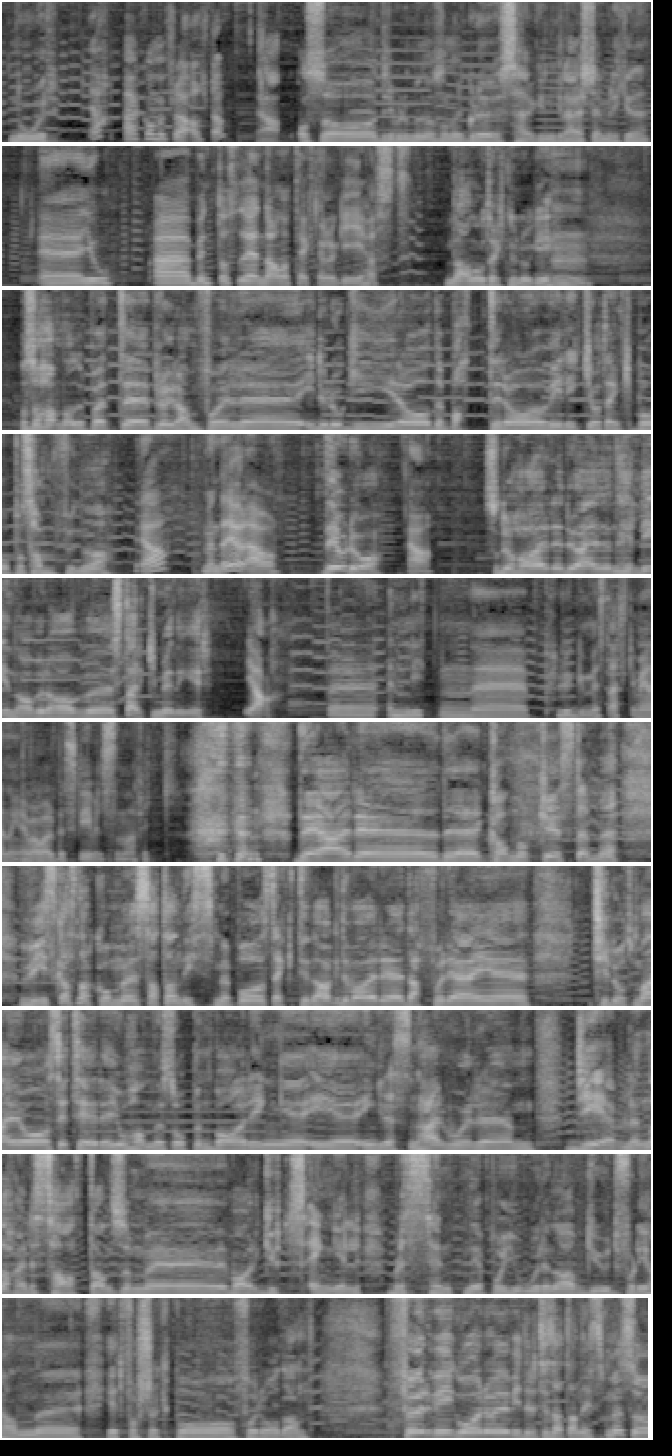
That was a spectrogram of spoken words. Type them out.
nord. Ja, jeg kommer fra Alta. Ja, Og så driver du med noen sånne Gløshaugen-greier, stemmer ikke det? Eh, jo, jeg begynte å studere nanoteknologi i høst. Nanoteknologi. Mm. Og så havna du på et eh, program for eh, ideologier og debatter, og vi liker jo å tenke på, på samfunnet, da. Ja, men det gjør jeg òg. Det gjør du òg. Ja. Så du, har, du er en heldig innehaver av eh, sterke meninger. ja. En liten eh, plugg med sterke meninger, var vel beskrivelsen jeg fikk. Det, er, eh, det kan nok stemme. Vi skal snakke om satanisme på sekt i dag. Det var derfor jeg tillot meg å sitere Johannes' åpenbaring eh, i ingressen her, hvor eh, djevelen, da, eller Satan, som eh, var Guds engel, ble sendt ned på jorden av Gud fordi han i et forsøk på å forråde han. Før vi går videre til satanisme, så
